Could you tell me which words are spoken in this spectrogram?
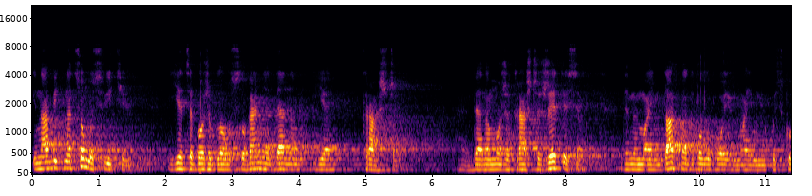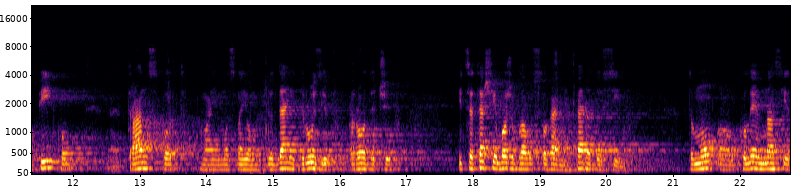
І навіть на цьому світі є це Боже благословення, де нам є краще, де нам може краще житися, де ми маємо дах над головою, маємо якусь копійку, е, транспорт, маємо знайомих людей, друзів, родичів. І це теж є Боже благословення передусім. Тому, е, коли в нас є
